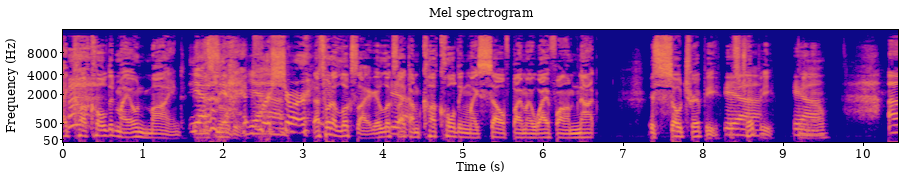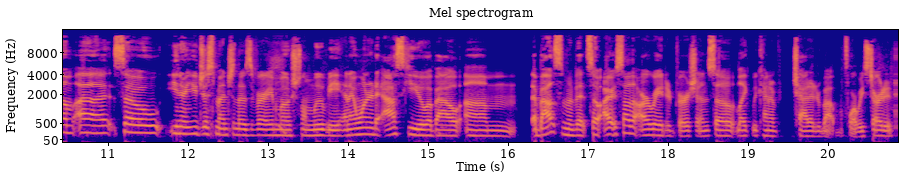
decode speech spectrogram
I cuckolded my own mind in this movie. yeah, for sure. That's what it looks like. It looks Yeah. like I'm cuckolding myself by my wife while I'm not. It's so trippy. It's Yeah. trippy. Yeah. You know? Um, uh, so you know, you just mentioned that it was a very emotional movie, and I wanted to ask you about um, about some of it. So I saw the R-rated version. So like we kind of chatted about before we started,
